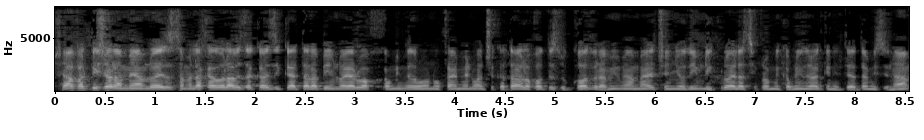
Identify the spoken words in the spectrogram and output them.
שאף על פי שהרמי העם לא העז הסמלך הגדולה וזכה וזיכה את הרבים לא ירבו החכמים ודברו נוחה ממנו עד שכתב הלכות בסוכות ורבים מהמעט שאין יודעים לקרוא אלא ספרו מקבלים דבר כנטייתם מסינם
